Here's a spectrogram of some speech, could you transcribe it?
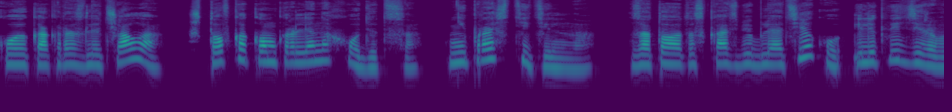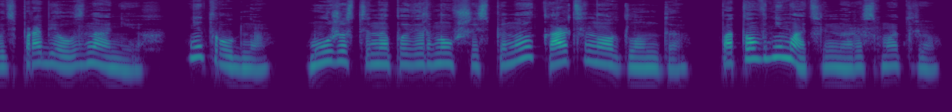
кое-как различала, что в каком крыле находится. Непростительно. Зато отыскать библиотеку и ликвидировать пробел в знаниях нетрудно. Мужественно повернувшись спиной к карте Нордланда, потом внимательно рассмотрю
